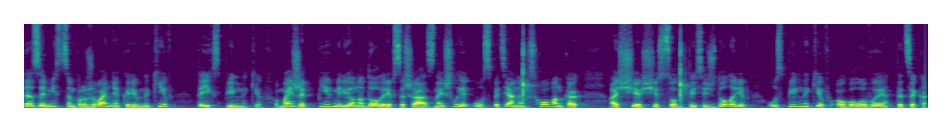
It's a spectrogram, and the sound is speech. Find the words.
та за місцем проживання керівників та їх спільників. Майже півмільйона доларів США знайшли у спеціальних схованках, а ще 600 тисяч доларів у спільників голови ТЦК.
